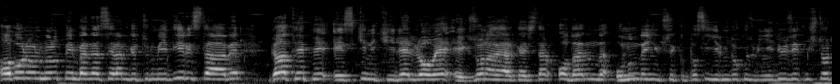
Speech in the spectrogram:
Abone olmayı unutmayın. Benden selam götürmeyi. Diğerisi de abi Gatepi eski nick ile Love Exona ve arkadaşlar. O da, onun da en yüksek kupası 29.774.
